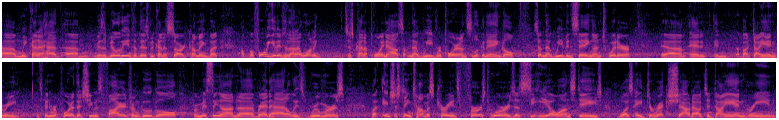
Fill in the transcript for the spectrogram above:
Um, we kind of had um, visibility into this, we kind of saw it coming, but uh, before we get into that, I want to just kind of point out something that we've reported on SiliconANGLE, something that we've been saying on Twitter, um, and, and, about Diane Greene. It's been reported that she was fired from Google, for missing on uh, Red Hat, all these rumors. But interesting, Thomas Kurian's first words as CEO on stage was a direct shout out to Diane Greene.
